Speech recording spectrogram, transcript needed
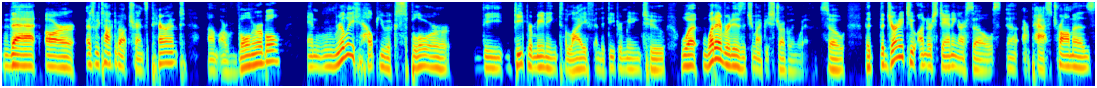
that are, as we talked about, transparent, um, are vulnerable, and really help you explore the deeper meaning to life and the deeper meaning to what whatever it is that you might be struggling with. So the the journey to understanding ourselves, uh, our past traumas,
